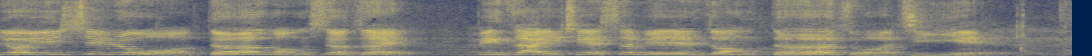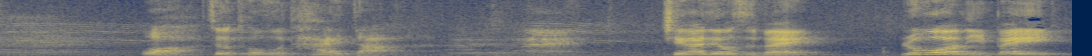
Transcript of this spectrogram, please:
又因信入我得蒙赦罪，并在一切圣别人中得着基业。哇，这个托付太大了！亲爱的弟兄姊妹，如果你被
